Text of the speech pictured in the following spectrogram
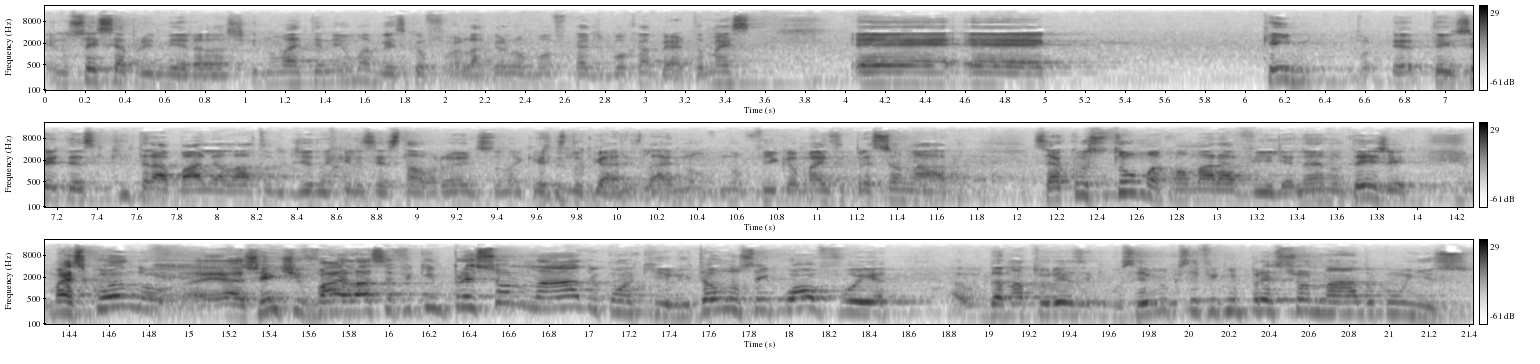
eu não sei se é a primeira, acho que não vai ter nenhuma vez que eu for lá que eu não vou ficar de boca aberta, mas é, é quem, eu tenho certeza que quem trabalha lá todo dia naqueles restaurantes ou naqueles lugares lá não, não fica mais impressionado. Você acostuma com a maravilha, né? Não tem jeito. Mas quando é, a gente vai lá, você fica impressionado com aquilo. Então, não sei qual foi a, a, da natureza que você viu que você fica impressionado com isso.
